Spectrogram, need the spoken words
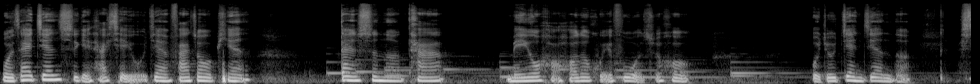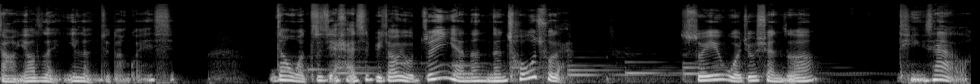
我在坚持给他写邮件、发照片，但是呢，他没有好好的回复我之后，我就渐渐的想要冷一冷这段关系，让我自己还是比较有尊严的能抽出来，所以我就选择停下来了。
